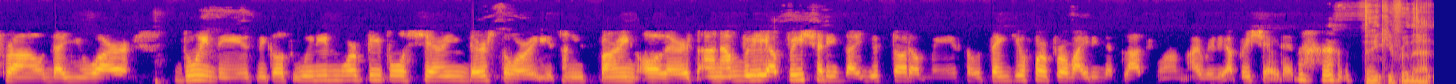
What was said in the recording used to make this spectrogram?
proud that you are doing this because we need more people sharing their stories and inspiring others. And I'm really appreciative that you thought of me. So thank you for providing the platform. I really appreciate it. thank you for that.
